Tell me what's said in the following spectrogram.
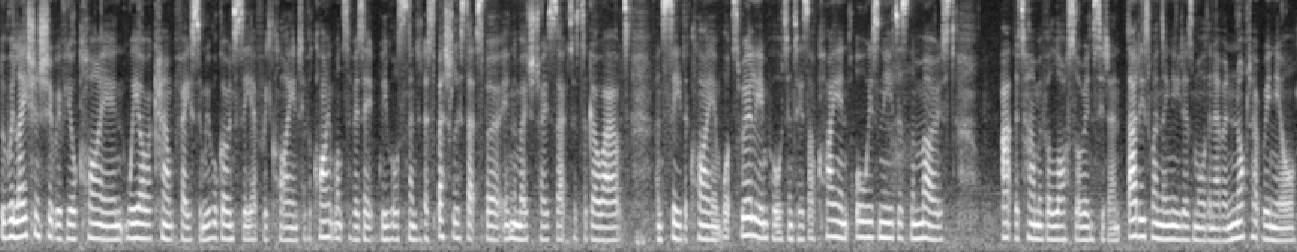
The relationship with your client, we are account facing. We will go and see every client. If a client wants a visit, we will send a specialist expert in the motor trade sector to go out and see the client. What's really important is our client always needs us the most at the time of a loss or incident. That is when they need us more than ever, not at renewal,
